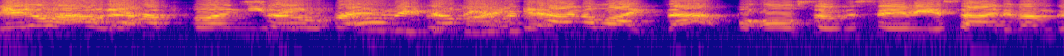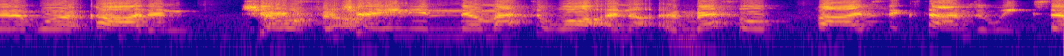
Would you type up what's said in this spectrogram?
We You go out, have you have fun, you so make friends. OVW like, was kind of like that, but also the serious side of I'm going to work hard and show up for training no matter what, and, uh, and wrestle five, six times a week. So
